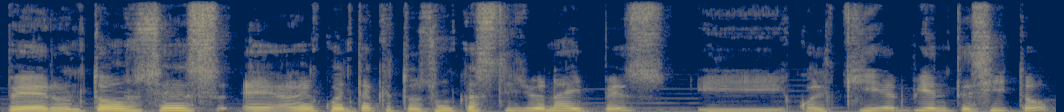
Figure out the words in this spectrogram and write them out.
Pero entonces, eh, hagan cuenta que todo es un castillo en naipes y cualquier vientecito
